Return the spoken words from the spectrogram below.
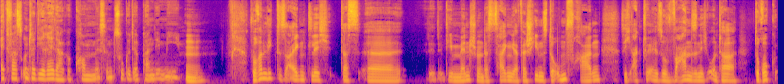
etwas unter die Räder gekommen ist im Zuge der Pandemie. Mhm. Woran liegt es eigentlich, dass äh, die Menschen, und das zeigen ja verschiedenste Umfragen, sich aktuell so wahnsinnig unter Druck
